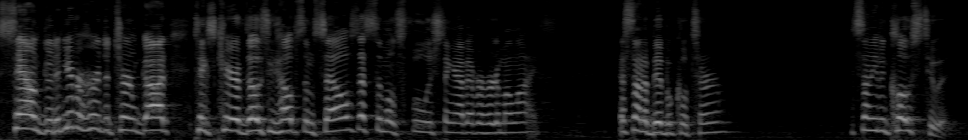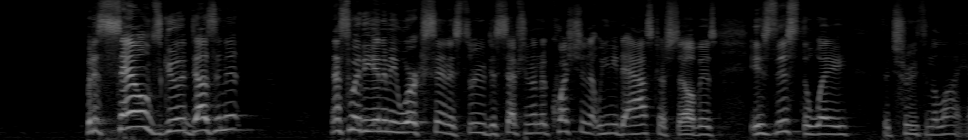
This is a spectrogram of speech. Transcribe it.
sound good. Have you ever heard the term God takes care of those who helps themselves? That's the most foolish thing I've ever heard in my life. That's not a biblical term. It's not even close to it. But it sounds good, doesn't it? That's the way the enemy works in is through deception. And the question that we need to ask ourselves is is this the way, the truth, and the life?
